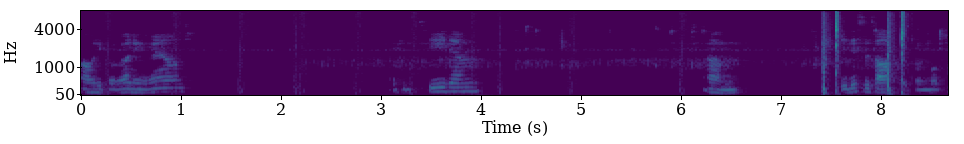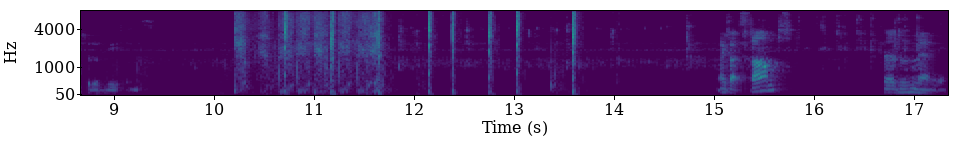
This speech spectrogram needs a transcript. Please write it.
already go running around. I can see them. Um, see, this is awkward for multiple of reasons. I got stomped. That doesn't matter.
